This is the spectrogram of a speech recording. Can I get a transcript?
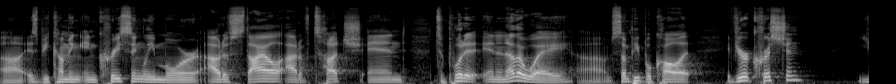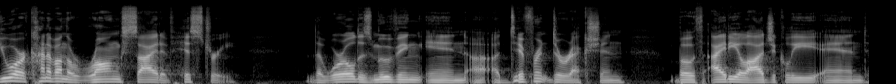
uh, is becoming increasingly more out of style, out of touch. And to put it in another way, uh, some people call it if you're a Christian, you are kind of on the wrong side of history. The world is moving in a, a different direction, both ideologically and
